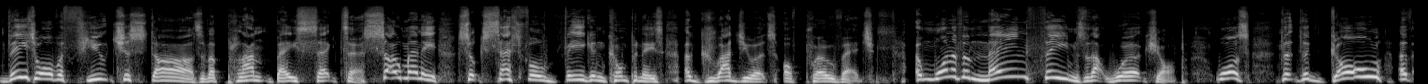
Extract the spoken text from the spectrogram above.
these are all the future stars of a plant based sector. So many successful vegan companies are graduates of ProVeg. And one of the main themes of that workshop was that the goal of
